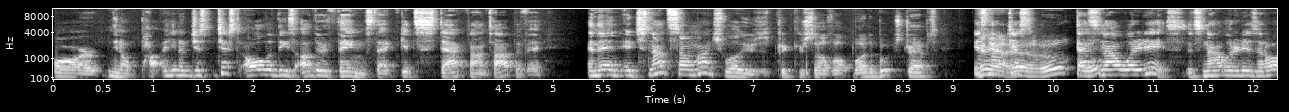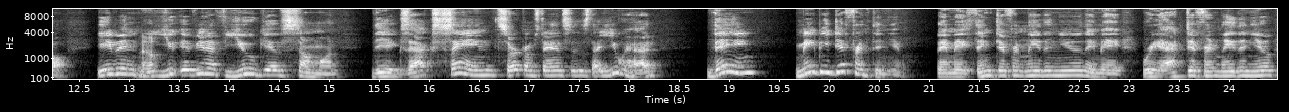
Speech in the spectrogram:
or you know po- you know just just all of these other things that get stacked on top of it, and then it's not so much well you just pick yourself up by the bootstraps. It's Yeah, not just yeah, that's not what it is. It's not what it is at all. Even No. you, even if you give someone the exact same circumstances that you had, they may be different than you. They may think differently than you. They may react differently than you.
